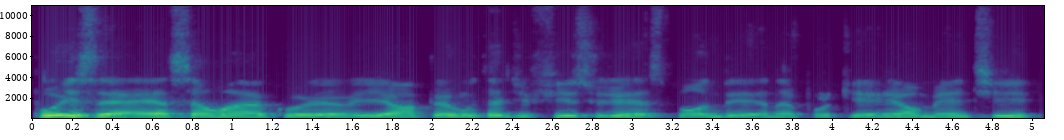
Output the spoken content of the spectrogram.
Pois é, essa é uma, é uma pergunta difícil de responder, né? Porque realmente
